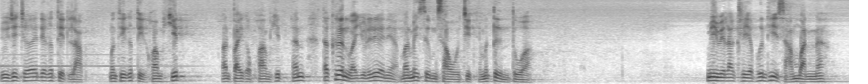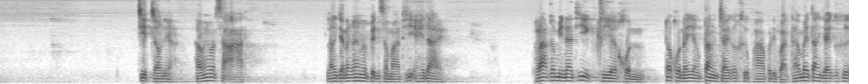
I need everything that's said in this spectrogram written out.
อยู่เฉยๆเดี๋ยวก็ติดหลับบางทีก็ติดความคิด มันไปกับความคิดนั้น ถ้าเคลื่อนไหวอยู่เรื่อยๆเนี่ยมันไม่ซึมเศร้าจิตมันตื่นตัว มีเวลาเคลียร์พื้นที่สามวันนะ จิตเราเนี่ยทำให้มันสะอาด หลังจากนั้นให้มันเป็นสมาธิให้ได้ พระก็มีหน้าที่เคลียร์คน ถ้าคนไหนยังตั้งใจก็คือพาปฏิบัติ ถ้าไม่ตั้งใจก็คือ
